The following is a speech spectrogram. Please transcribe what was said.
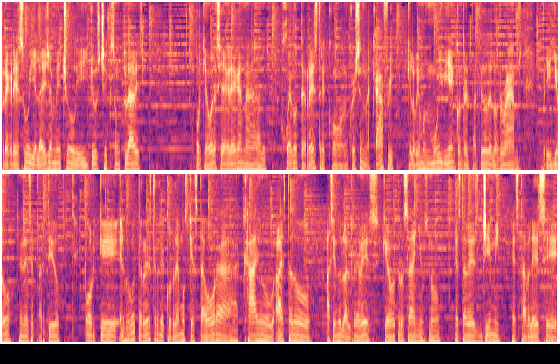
regreso y Elijah Mitchell y Juszczyk son claves porque ahora se agregan al juego terrestre con Christian McCaffrey, que lo vimos muy bien contra el partido de los Rams, brilló en ese partido. Porque el juego terrestre, recordemos que hasta ahora Kyle ha estado haciéndolo al revés que otros años, ¿no? Esta vez Jimmy establece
